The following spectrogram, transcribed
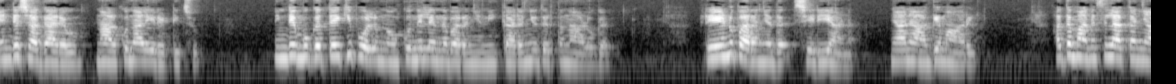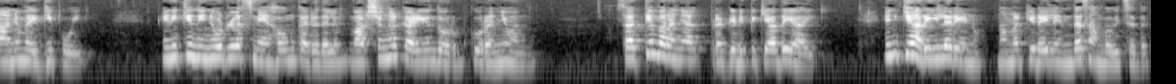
എന്റെ ശകാരവും നാൾക്കുനാൾ ഇരട്ടിച്ചു. നിന്റെ മുഖത്തേക്ക് പോലും നോക്കുന്നില്ലെന്ന് പറഞ്ഞ് നീ കരഞ്ഞു തീർത്ത നാളുകൾ. രേണു പറഞ്ഞത് ശരിയാണ്. ഞാൻ ആകെ മാറി. അത് മനസ്സിലാക്കാൻ ഞാനും വൈകിപ്പോയി. എനിക്ക് നിന്നോടുള്ള സ്നേഹവും കരുതലും വർഷങ്ങൾ കഴിയുന്തോറും കുറഞ്ഞു വന്നു. സത്യം പറഞ്ഞാൽ പ്രകടിപ്പിക്കാതെയായി. എനിക്ക് അറിയില്ല രേണു നമ്മൾക്കിടയിൽ എന്താ സംഭവിച്ചത്?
